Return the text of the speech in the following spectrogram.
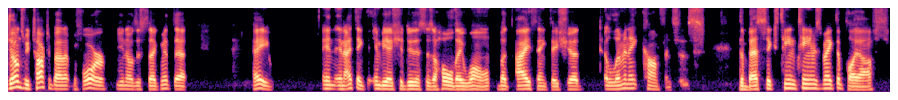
Jones, we talked about it before, you know, this segment that hey, and and I think the NBA should do this as a whole. They won't, but I think they should eliminate conferences. The best 16 teams make the playoffs.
